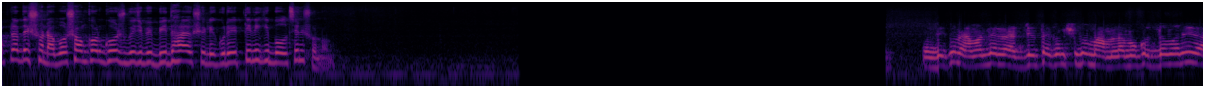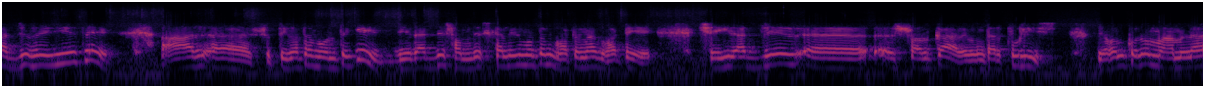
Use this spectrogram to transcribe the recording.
আপনাদের শোনাবো। শঙ্কর ঘোষ, বিজেপি বিধায়ক শিলিগুড়ির, তিনি কি বলছেন শুনুন। দেখুন, আমাদের রাজ্য তো এখন শুধু মামলা মোকদ্দমারই রাজ্য হয়ে গিয়েছে। আর সত্যি কথা বলতে কি, যে রাজ্যে সন্দেশকালীর মতন ঘটনা ঘটে, সেই রাজ্যের সরকার এবং তার পুলিশ যখন কোনো মামলা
